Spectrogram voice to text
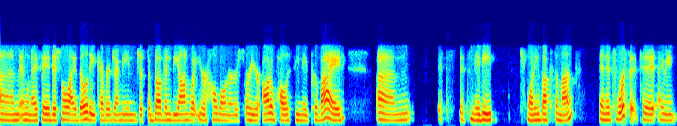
Um, and when I say additional liability coverage, I mean just above and beyond what your homeowners or your auto policy may provide. Um, it's it's maybe 20 bucks a month and it's worth it to i mean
